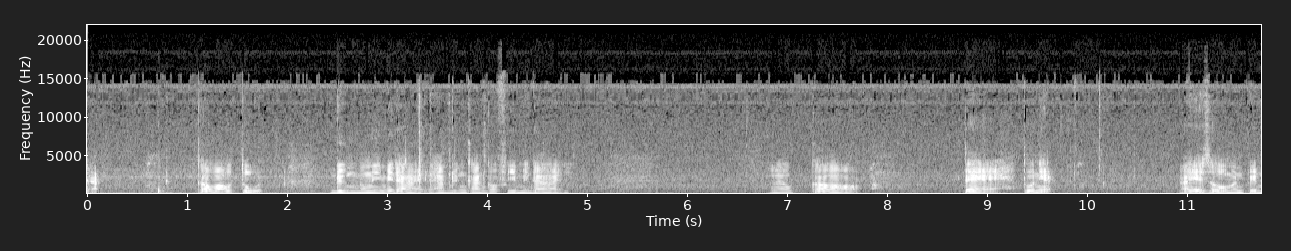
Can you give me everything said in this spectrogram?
กๆอะ่ะ ก็เว้าตูด ดึงตรงนี้ไม่ได้นะครับ ดึงก้านกอฟีไม่ได้ แล้วก็แต่ตัวเนี้ย ISO มันเป็น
